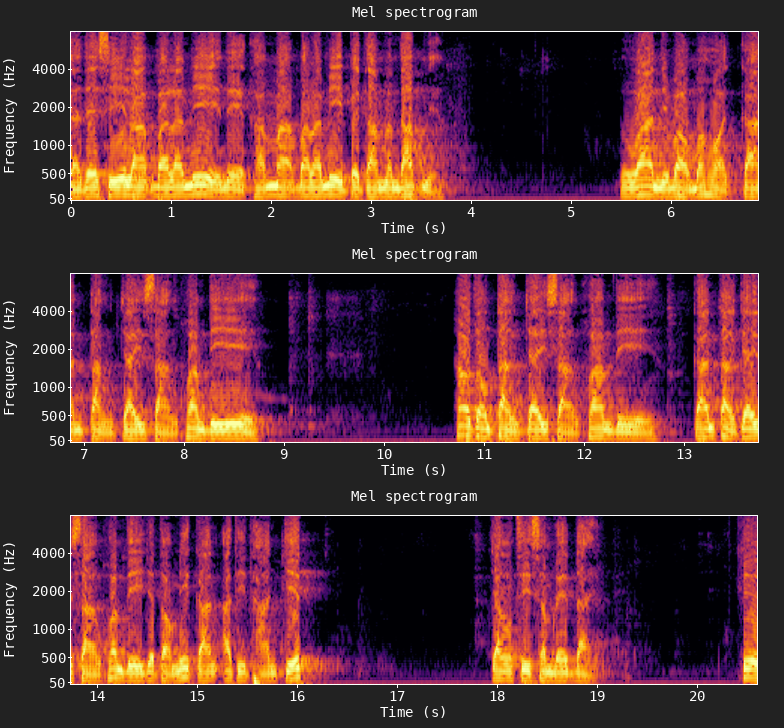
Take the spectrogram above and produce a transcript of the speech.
แต่ได้ศีลบารมีเนคขมมะบารมีไปตามลำดับเนี่ยเมื่อวานนี่เว่ามาหอดการตั้งใจสั่งความดีเฮาต้องตั้งใจสั่งความดี การตั้งใจสั่งความดีจะต้องมีการอธิษฐานจิต จังที่สำเร็จได้คือ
